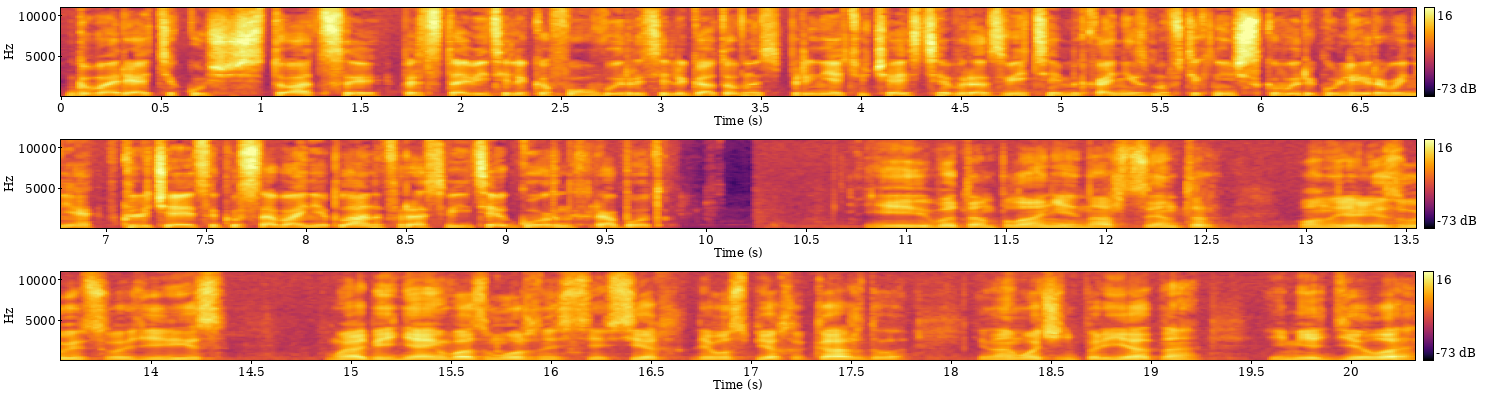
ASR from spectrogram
Говоря о текущей ситуации, представители КФУ выразили готовность принять участие в развитии механизмов технического регулирования, включая согласование планов развития горных работ. И в этом плане наш центр, он реализует свой девиз «Мы объединяем возможности всех для успеха каждого». И нам очень приятно иметь дело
